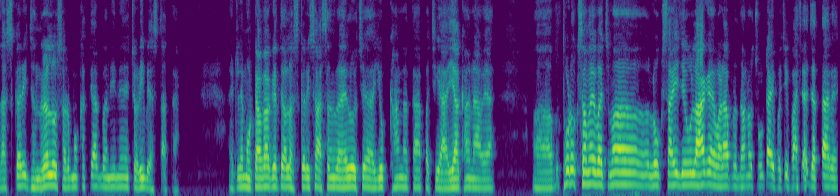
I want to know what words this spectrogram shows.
લશ્કરી જનરલો સરમુખ અત્યાર બનીને ચડી બેસતા હતા. એટલે મોટાભાગે ત્યાં લશ્કરી શાસન રહેલું છે. અયુબ ખાન હતા, પછી આયા ખાન આવ્યા. થોડોક સમય વચમાં લોકશાહી જેવું લાગે, વડાપ્રધાનો ચૂંટાય, પછી પાછા જતા રહે.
